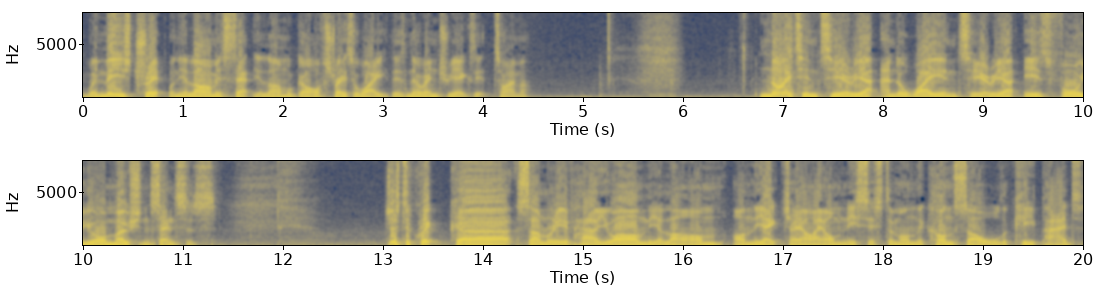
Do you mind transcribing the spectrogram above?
When these trip, when the alarm is set, the alarm will go off straight away. There's no entry exit timer. Night interior and away interior is for your motion sensors. Just a quick uh, summary of how you arm the alarm on the HAI Omni system on the console, the keypad.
